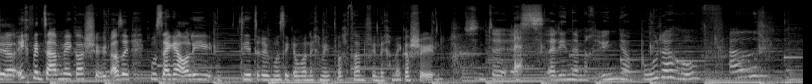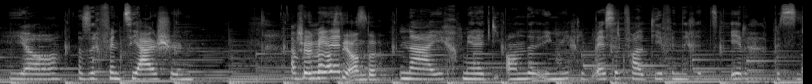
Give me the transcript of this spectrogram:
Ja, ich finde es auch mega schön. Also ich muss sagen, alle die drei Musiken, die ich mitgebracht habe, finde ich mega schön. Es erinnert mich irgendwie an Bauernhof. Ja, also ich finde sie auch schön. Aber Schöner als die anderen? Nein, ich, mir hat die anderen irgendwie ein bisschen besser gefallen. Die finde ich jetzt eher ein bisschen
